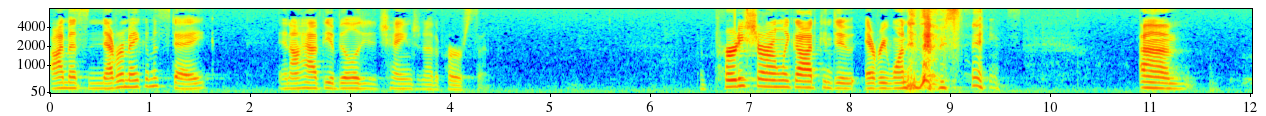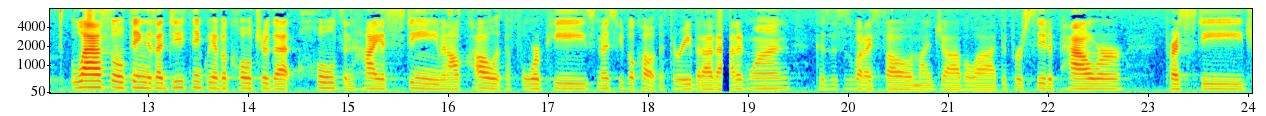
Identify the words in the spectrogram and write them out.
I must never make a mistake. And I have the ability to change another person. I'm pretty sure only God can do every one of those things. Um, last little thing is I do think we have a culture that holds in high esteem, and I'll call it the four P's. Most people call it the three, but I've added one because this is what I saw in my job a lot the pursuit of power, prestige,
